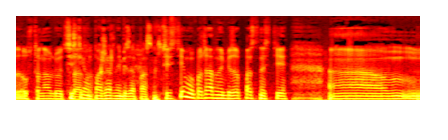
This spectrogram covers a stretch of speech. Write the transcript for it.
э, устанавливают Система сразу. пожарной безопасности. Система пожарной безопасности, э,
